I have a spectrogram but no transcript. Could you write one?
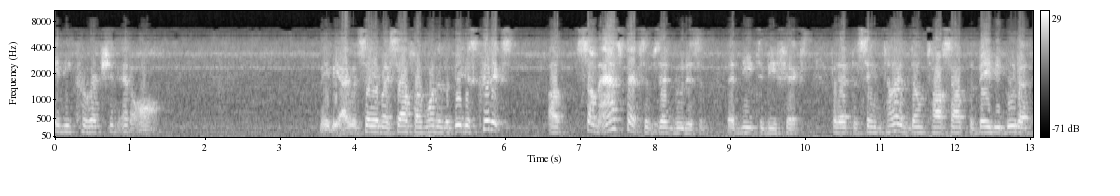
any correction at all. Maybe I would say to myself I'm one of the biggest critics of some aspects of Zen Buddhism that need to be fixed. But at the same time, don't toss out the baby Buddha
